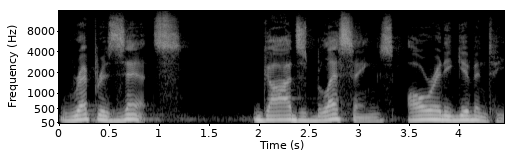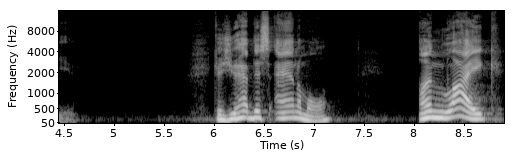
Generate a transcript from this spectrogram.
represents God's blessings already given to you. Because you have this animal, unlike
